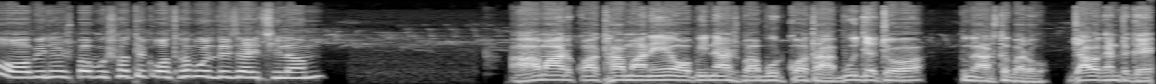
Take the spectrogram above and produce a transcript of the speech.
অবিনাশ বাবুর সাথে কথা বলতে চাইছিলাম। আমার কথা মানে অবিনাশ বাবুর কথা, বুঝেছ? তুমি আসতে পারো, যাও এখান থেকে।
